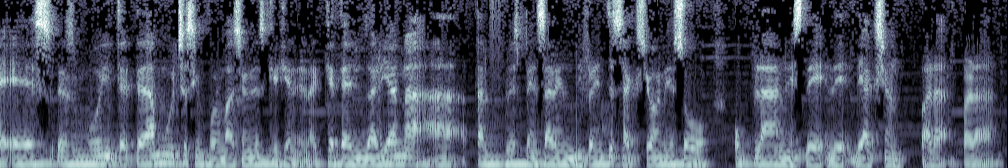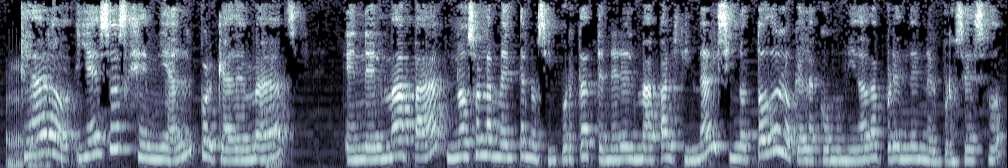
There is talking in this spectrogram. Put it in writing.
es, es, muy, te, da muchas informaciones que, genera, que te ayudarían a, tal vez pensar en diferentes acciones o, o planes de, de, acción para... para, para claro, y eso es genial porque además en el mapa no solamente nos importa tener el mapa al final, sino todo lo que la comunidad aprende en el proceso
